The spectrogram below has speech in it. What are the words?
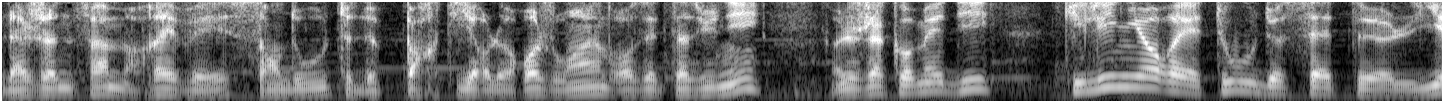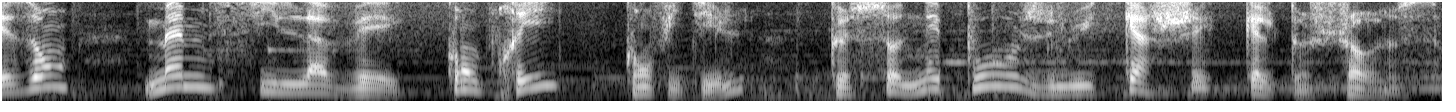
la jeune femme rêvait sans doute de partir le rejoindre aux États-Unis. Jacomet dit qu'il ignorait tout de cette liaison, même s'il avait compris, confie-t-il, que son épouse lui cachait quelque chose.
